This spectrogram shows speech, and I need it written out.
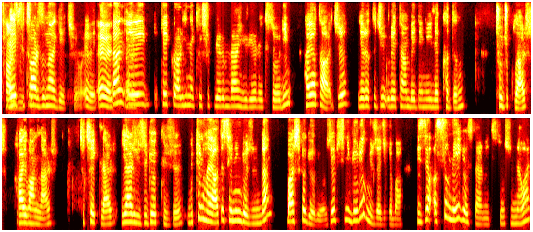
Tarzım Hepsi için. tarzına geçiyor. Evet. evet ben evet. E, tekrar yine keşiflerimden yürüyerek söyleyeyim. Hayat ağacı, yaratıcı üreten bedeniyle kadın, çocuklar, hayvanlar, çiçekler, yeryüzü, gökyüzü, bütün hayatı senin gözünden başka görüyoruz. Hepsini görüyor muyuz acaba? Bize asıl neyi göstermek istiyorsun Neval?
